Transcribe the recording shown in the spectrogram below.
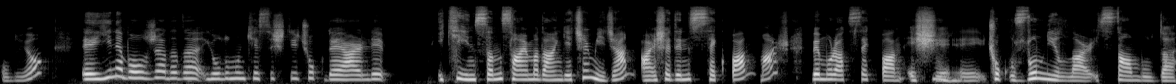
oluyor. E, yine Bozcaada'da yolumun kesiştiği çok değerli iki insanı saymadan geçemeyeceğim. Ayşe Deniz Sekban var ve Murat Sekban eşi hı. e, çok uzun yıllar İstanbul'da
